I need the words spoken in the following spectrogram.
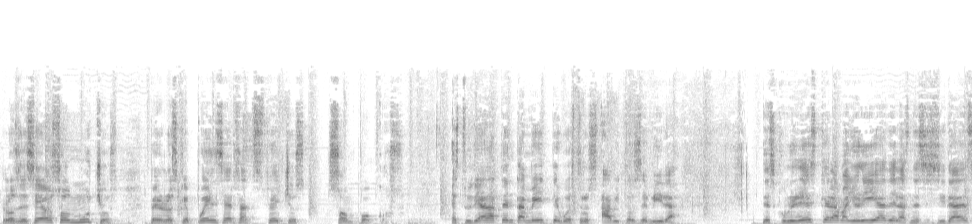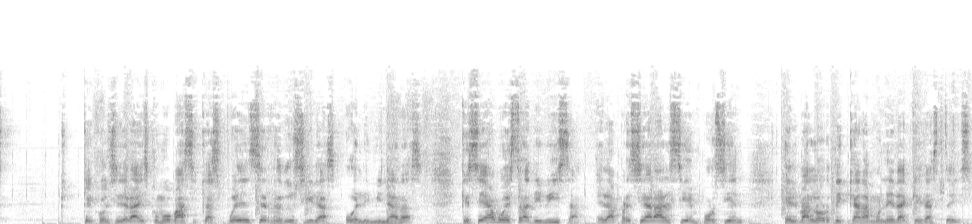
Los deseos son muchos, pero los que pueden ser satisfechos son pocos. Estudiad atentamente vuestros hábitos de vida Descubriréis que la mayoría de las necesidades que consideráis como básicas pueden ser reducidas o eliminadas. Que sea vuestra divisa el apreciar al 100% el valor de cada moneda que gastéis.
